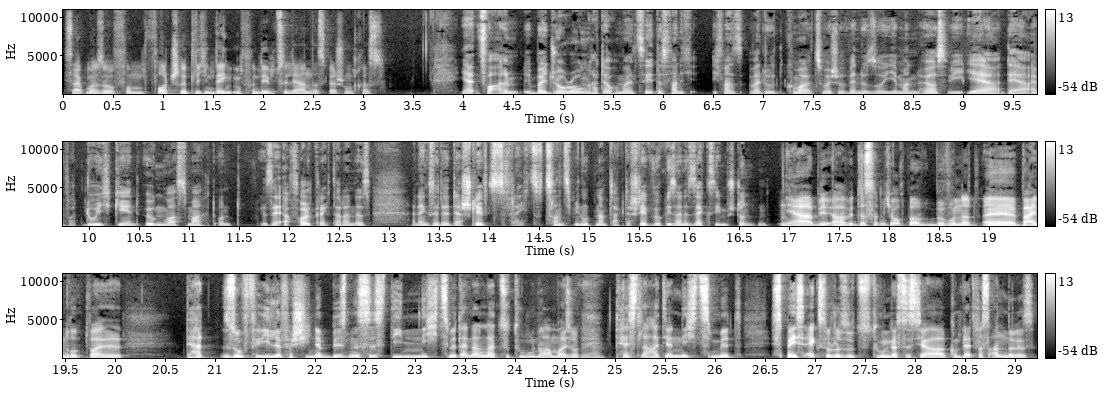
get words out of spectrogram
ich sag mal so, vom fortschrittlichen Denken von dem zu lernen, das wäre schon krass. Ja, vor allem bei Joe Rogan hat er auch immer erzählt, das fand ich, ich fand es, weil du, guck mal, zum Beispiel, wenn du so jemanden hörst wie er, der einfach durchgehend irgendwas macht und sehr erfolgreich daran ist, dann denkst du, der, der schläft vielleicht so 20 Minuten am Tag. Der schläft wirklich seine 6, 7 Stunden. Ja, aber das hat mich auch bewundert, äh, beeindruckt, weil der hat so viele verschiedene Businesses, die nichts miteinander zu tun haben. Also ja. Tesla hat ja nichts mit SpaceX oder so zu tun. Das ist ja komplett was anderes.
